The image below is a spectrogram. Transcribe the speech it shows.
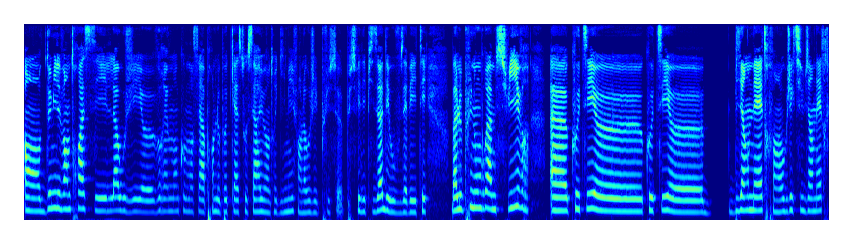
en 2023, c'est là où j'ai euh, vraiment commencé à prendre le podcast au sérieux, entre guillemets, enfin là où j'ai le plus, euh, plus fait d'épisodes et où vous avez été bah, le plus nombreux à me suivre. côté côté bien-être, enfin objectif bien-être,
